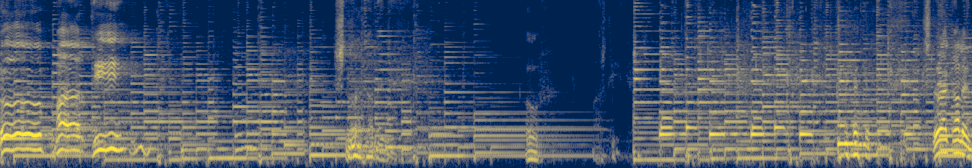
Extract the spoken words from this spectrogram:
օ մարդի շնորակալ եմ ով մարդիկ Շնորհակալ եմ։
